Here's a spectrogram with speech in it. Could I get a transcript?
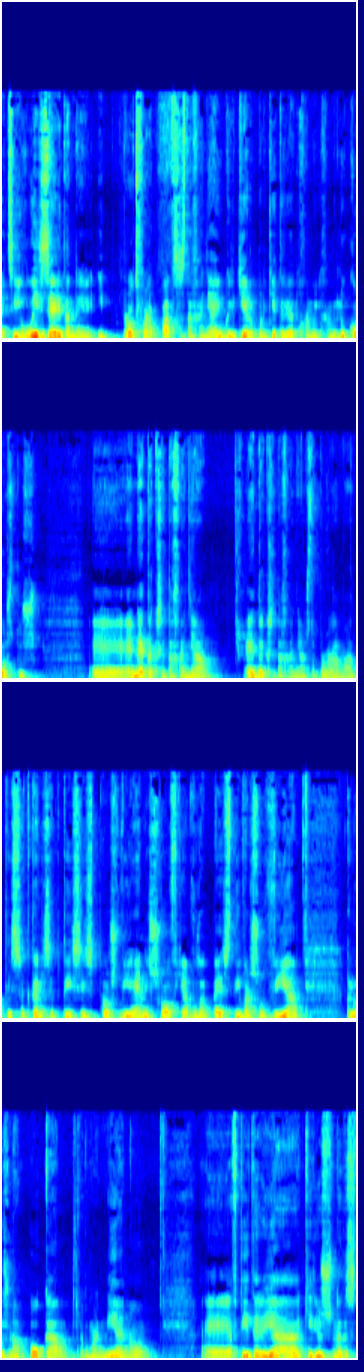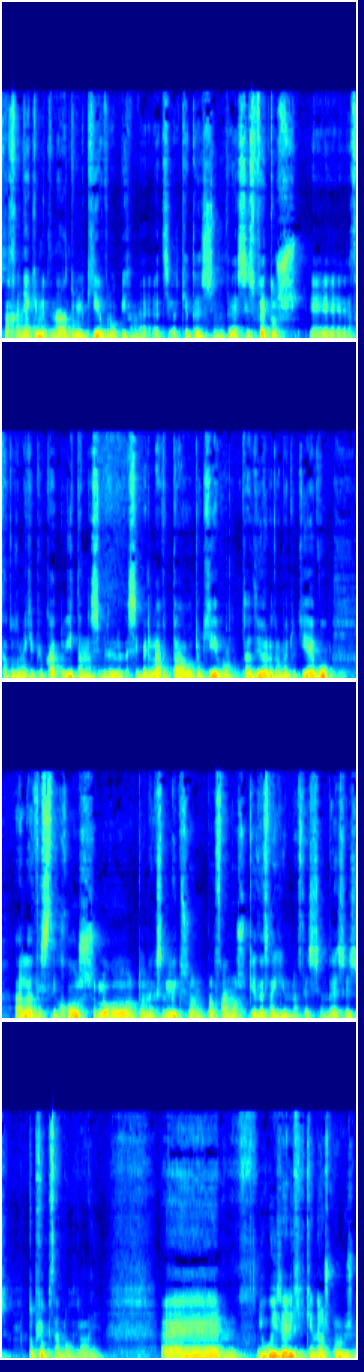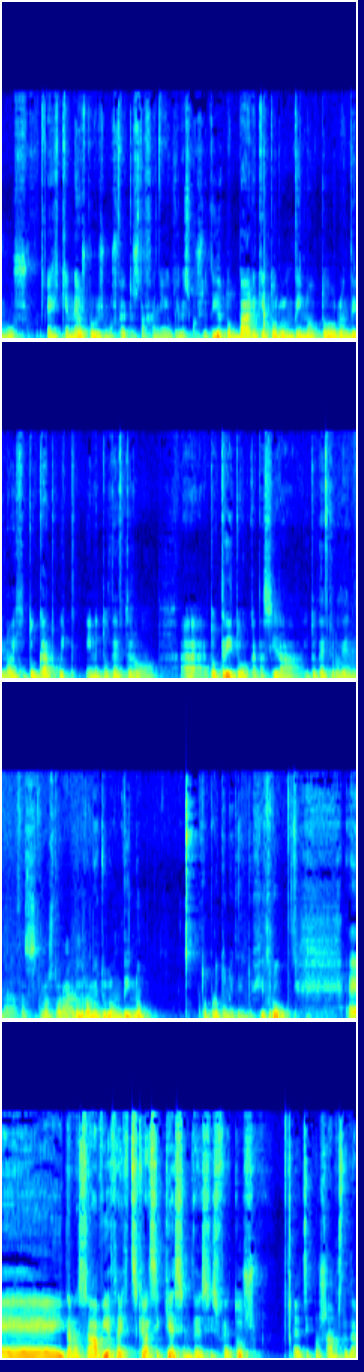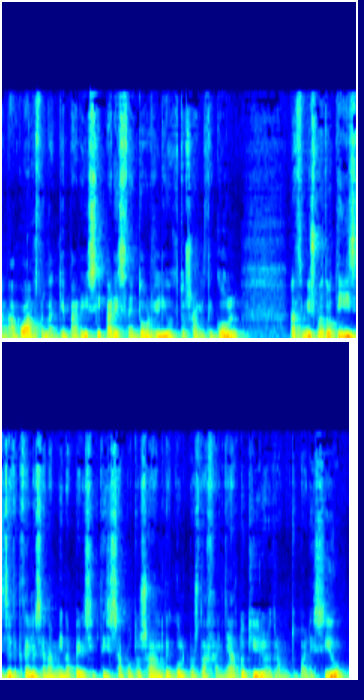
Έτσι, η Wizz Air ήταν η πρώτη φορά που πάτησε στα Χανιά, η Ουγγρική αεροπορική εταιρεία του χαμηλού κόστους ε, ενέταξε τα Χανιά, ένταξε τα Χανιά στο πρόγραμμά της, εκτέλεσε πτήσεις προς Βιέννη, Σόφια, Βουδαπέστη, Βαρσοβία, Κλούσνα Πόκα, Ρουμανία εννοώ. Ε, αυτή η εταιρεία κυρίως συνέδεσε τα Χανιά και με την Ανατολική Ευρώπη είχαμε έτσι, αρκετές συνδέσεις. Φέτος, ε, θα το δούμε και πιο κάτω, ήταν να συμπεριλάβει το, το Κίεβο, τα δύο αεροδρομία του Κιέβου, αλλά δυστυχώς λόγω των εξελίξεων προφανώς και δεν θα γίνουν αυτές οι συνδέσεις, το πιο πιθανό δηλαδή. Ε, η Wizz είχε και νέους προορισμούς, έχει και νέους προορισμούς φέτος στα Χανιά για το 2022, το Μπάρι και το Λονδίνο. Το Λονδίνο έχει το Gatwick, είναι το δεύτερο, το τρίτο κατά σειρά, ή το δεύτερο δεν θα σας λέω τώρα, αεροδρόμιο του Λονδίνου. Το πρώτο είναι το Heathrow. Ε, η Τανασάβια θα έχει τις κλασικές συνδέσεις φέτος, έτσι προς Άμστερνταμ, από Άμστερνταμ και Παρίσι. Παρίσι θα είναι το Ορλίο, όχι το Charles de Gaulle. Να θυμίσουμε εδώ ότι η EasyJet εκτέλεσε ένα μήνα πέρυσι πτήσεις από το Charles de Gaulle προς τα Χανιά, το κύριο αεροδρόμιο του Παρισίου.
